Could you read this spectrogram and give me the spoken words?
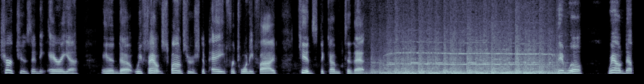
churches in the area. And uh, we found sponsors to pay for 25 kids to come to that. Then we'll round up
